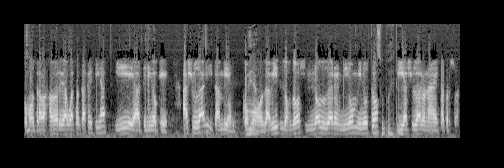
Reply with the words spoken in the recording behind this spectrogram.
como trabajador de aguas santafesinas y ha tenido que ayudar y también, como David, los dos no dudaron ni un minuto y ayudaron a esta persona.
